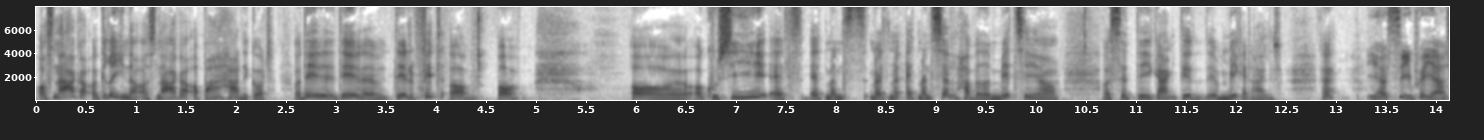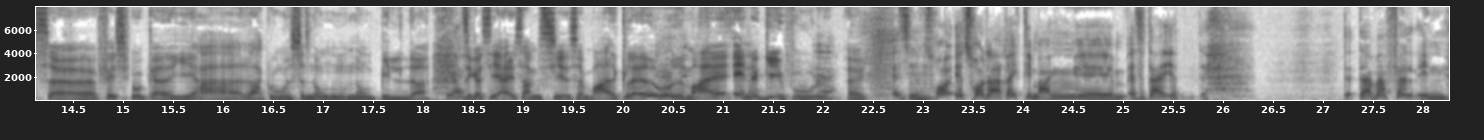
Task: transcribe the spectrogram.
og snakker og griner og snakker og bare har det godt. Og det, det, er, det er fedt at, at, og, og kunne sige, at, at, man, at man selv har været med til at, at sætte det i gang. Det, det er mega dejligt. Ja. Jeg ser på jeres uh, Facebook, at I har lagt ud sådan nogle, nogle billeder. Ja. Så kan se, at alle sammen ser så meget glade ja, ud, meget præcis, energifulde. Ja. Øh. Altså, jeg, mm. tror, jeg tror, der er rigtig mange... Øh, altså, der, jeg, der, er i hvert fald en,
